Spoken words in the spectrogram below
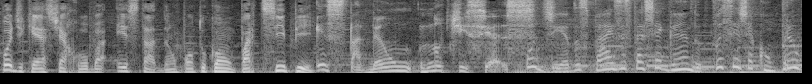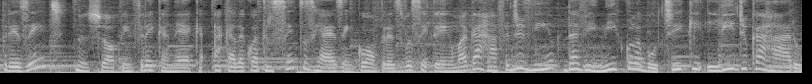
podcast@estadão.com. Participe. Estadão Notícias. O Dia dos Pais está chegando. Você já comprou o presente? No Shopping Frecaneca, a cada 400 reais em compras, você ganha uma garrafa de vinho da Vinícola Boutique Lídio Carraro.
